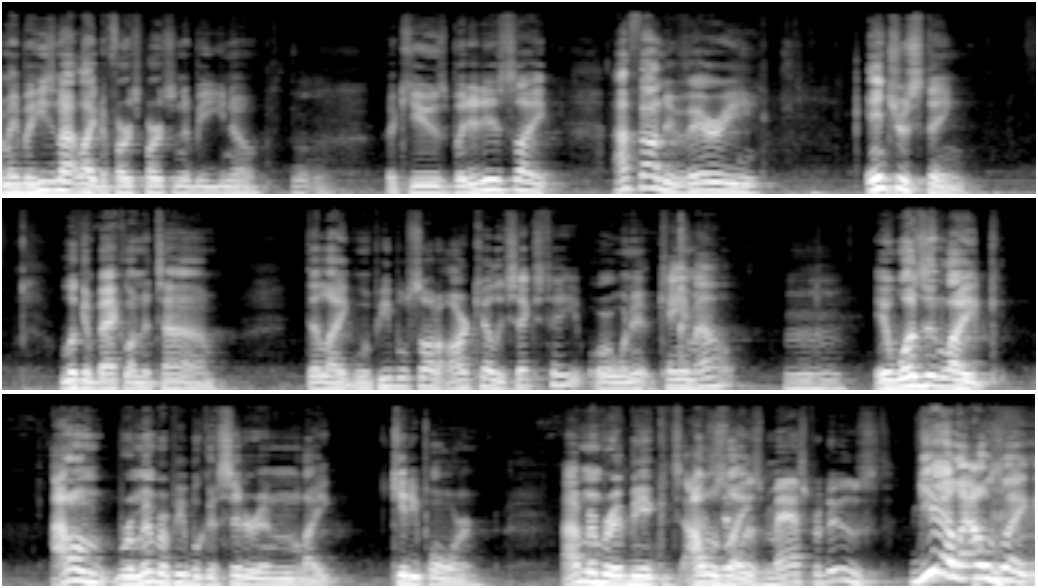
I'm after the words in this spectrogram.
I mean, but he's not like the first person to be, you know, Mm-mm. accused, but it is like I found it very interesting looking back on the time that like when people saw the R. Kelly sex tape or when it came out, Mm-hmm. it wasn't like I don't remember people considering like kitty porn. I remember it being. I was like, was mass produced. yeah, like I was like,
